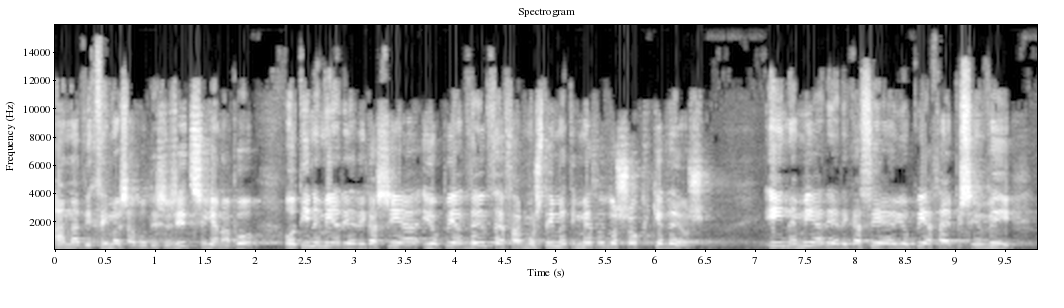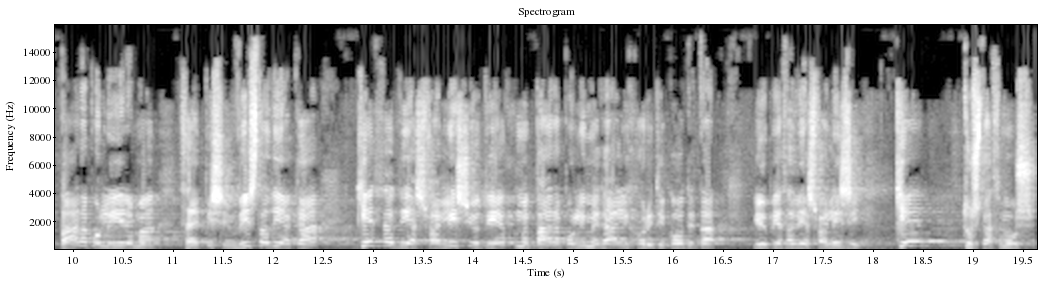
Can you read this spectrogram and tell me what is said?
αναδειχθεί μέσα από τη συζήτηση για να πω ότι είναι μια διαδικασία η οποία δεν θα εφαρμοστεί με τη μέθοδο σοκ και δέος. Είναι μια διαδικασία η οποία θα επισυμβεί πάρα πολύ ήρεμα, θα επισυμβεί σταδιακά και θα διασφαλίσει ότι έχουμε πάρα πολύ μεγάλη χωρητικότητα η οποία θα διασφαλίζει και τους σταθμούς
